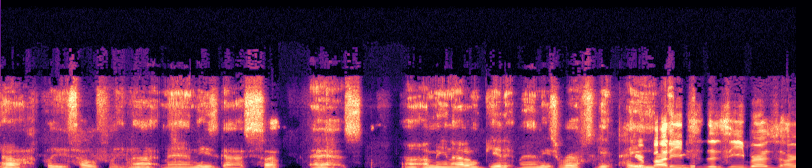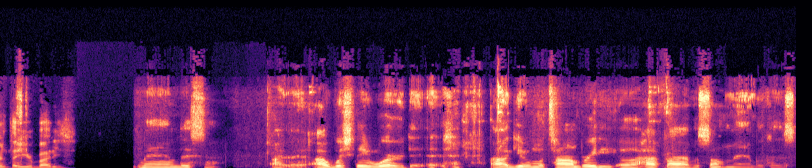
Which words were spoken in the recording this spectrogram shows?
Oh, please, hopefully not, man. These guys suck ass. Uh, I mean, I don't get it, man. These refs get paid. Your buddies, the zebras, aren't they your buddies? Man, listen. I I wish they were. I'll give them a Tom Brady uh, high five or something, man, because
